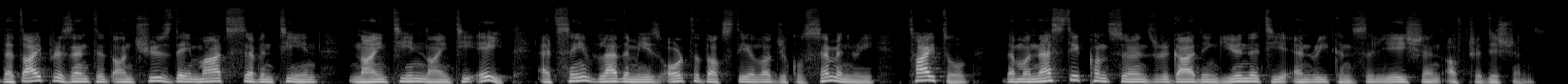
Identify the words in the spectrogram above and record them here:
that I presented on Tuesday, March 17, 1998, at St. Vladimir's Orthodox Theological Seminary titled The Monastic Concerns Regarding Unity and Reconciliation of Traditions.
